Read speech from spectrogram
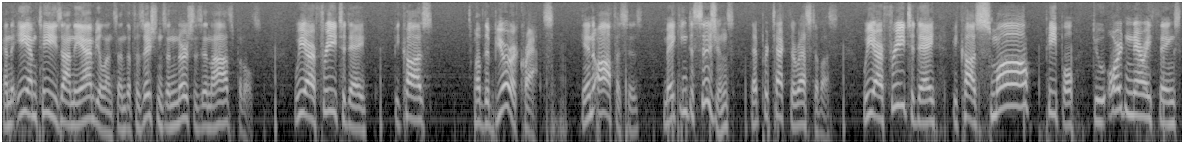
and the EMTs on the ambulance and the physicians and nurses in the hospitals. We are free today because of the bureaucrats in offices making decisions that protect the rest of us. We are free today because small people do ordinary things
